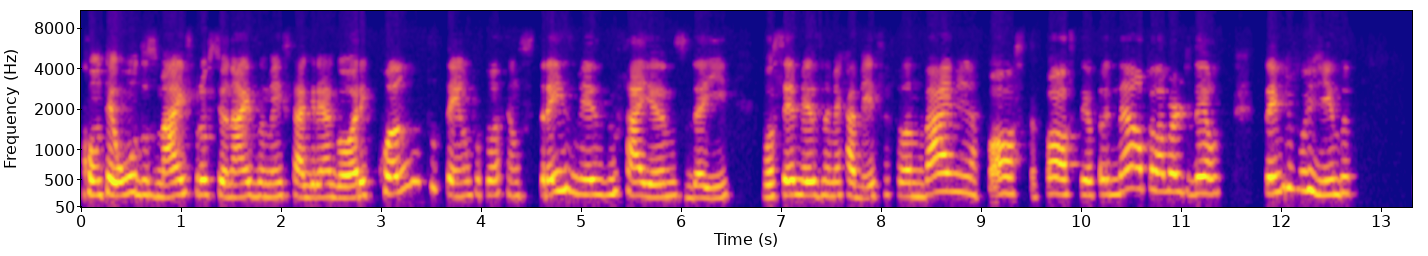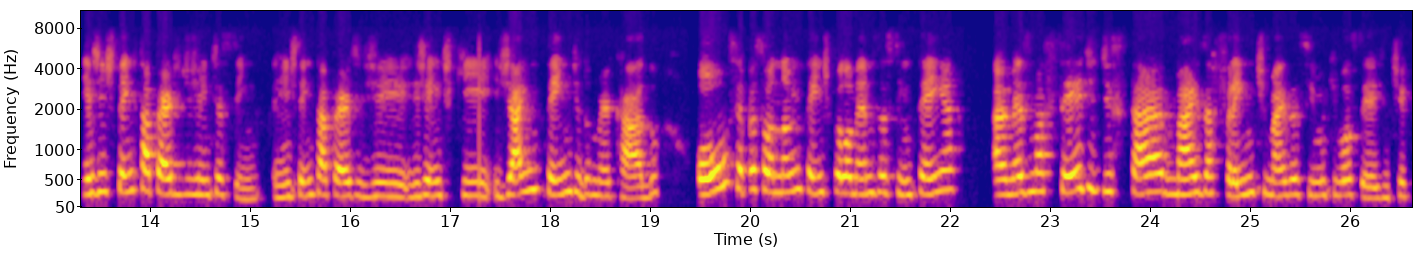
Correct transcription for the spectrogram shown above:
conteúdos mais profissionais no meu Instagram agora. E quanto tempo? Estou assim, uns três meses ensaiando isso daí. Você mesmo na minha cabeça falando, vai menina, posta, posta. E eu falei, não, pelo amor de Deus, sempre fugindo. E a gente tem que estar perto de gente assim. A gente tem que estar perto de, de gente que já entende do mercado. Ou se a pessoa não entende, pelo menos assim, tenha a mesma sede de estar mais à frente, mais acima que você. A gente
